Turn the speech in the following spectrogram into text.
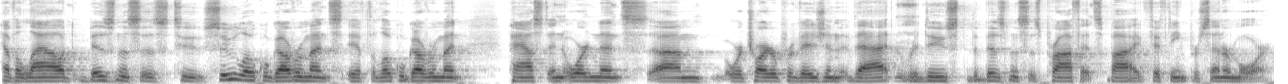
have allowed businesses to sue local governments if the local government passed an ordinance um, or charter provision that reduced the business's profits by 15% or more.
